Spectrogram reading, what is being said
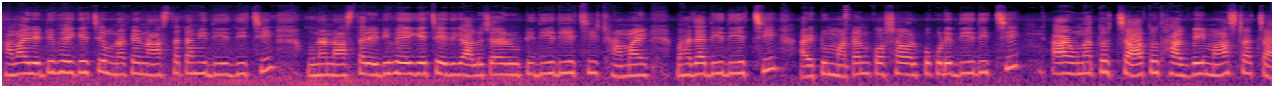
সামাই রেডি হয়ে গেছে, ওনাকে নাস্তাটা আমি দিয়ে দিচ্ছি। ওনার নাস্তা রেডি হয়ে গেছে, এদিকে আলু চালের রুটি দিয়ে দিয়েছি, সামাই ভাজা দিয়ে দিয়েছি, আর একটু মাটন কষা অল্প করে দিয়ে দিচ্ছি। আর ওনার তো চা তো থাকবেই মাস্ট আর চা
